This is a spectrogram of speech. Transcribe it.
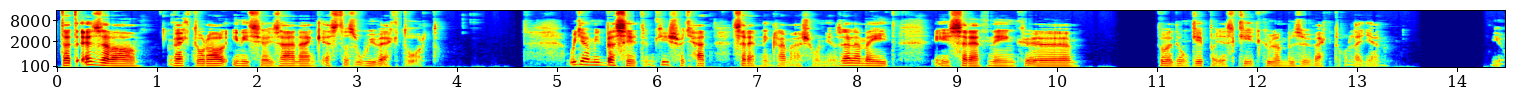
Tehát ezzel a vektorral inicializálnánk ezt az új vektort. Ugye, amit beszéltünk is, hogy hát szeretnénk lemásolni az elemeit, és szeretnénk ö, tulajdonképpen, hogy ez két különböző vektor legyen. Jó.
